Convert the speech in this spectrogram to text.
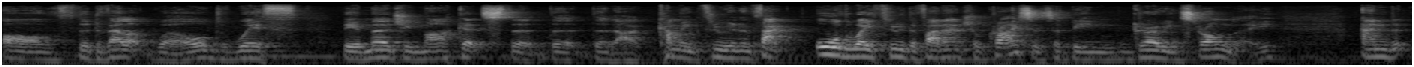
of the developed world with the emerging markets that, that, that are coming through, and in fact, all the way through the financial crisis have been growing strongly. And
